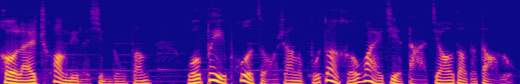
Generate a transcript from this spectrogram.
后来创立了新东方，我被迫走上了不断和外界打交道的道路。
